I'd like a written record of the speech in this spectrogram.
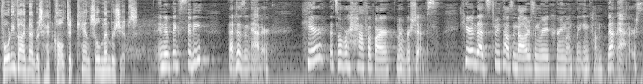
45 members had called to cancel memberships. In a big city, that doesn't matter. Here, that's over half of our memberships. Here, that's $3,000 in recurring monthly income. That matters.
